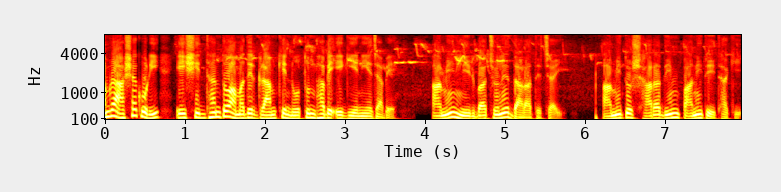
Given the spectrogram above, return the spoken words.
আমরা আশা করি এই সিদ্ধান্ত আমাদের গ্রামকে নতুনভাবে এগিয়ে নিয়ে যাবে। আমি নির্বাচনে দাঁড়াতে চাই। আমি তো সারা দিন পানিতেই থাকি।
